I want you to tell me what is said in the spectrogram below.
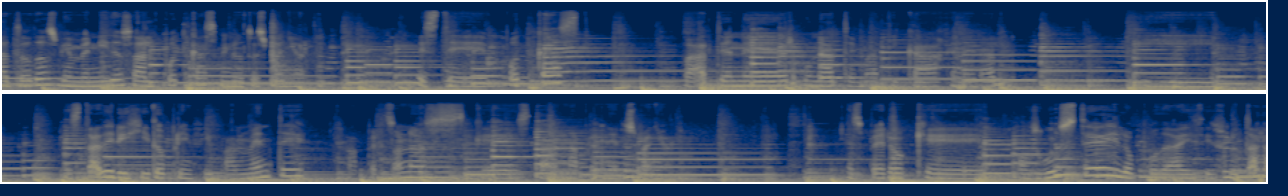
Hola a todos, bienvenidos al podcast Minuto Español. Este podcast va a tener una temática general y está dirigido principalmente a personas que están aprendiendo español. Espero que os guste y lo podáis disfrutar.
